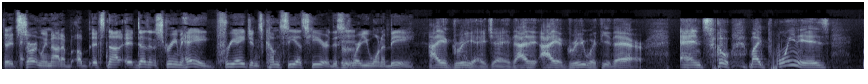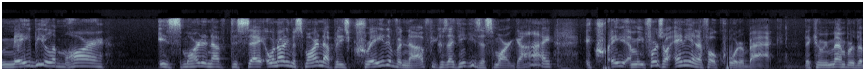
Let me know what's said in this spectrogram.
it's certainly not a, a, It's not. It doesn't scream, "Hey, free agents, come see us here. This is hmm. where you want to be." I agree, AJ. That I agree with you there. And so my point is, maybe Lamar is smart enough to say, or not even smart enough, but he's creative enough because I think he's a smart guy. Eh, it I mean, first of all, any NFL quarterback that can remember the.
